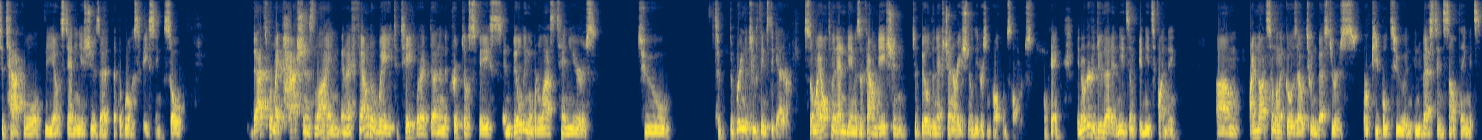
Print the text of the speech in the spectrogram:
to tackle the outstanding issues that, that the world is facing. So that's where my passion is lying. And I found a way to take what I've done in the crypto space and building over the last 10 years to, to, to bring the two things together. So my ultimate end game is a foundation to build the next generation of leaders and problem solvers. Okay. In order to do that, it needs it needs funding. Um, I'm not someone that goes out to investors or people to invest in something. It's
